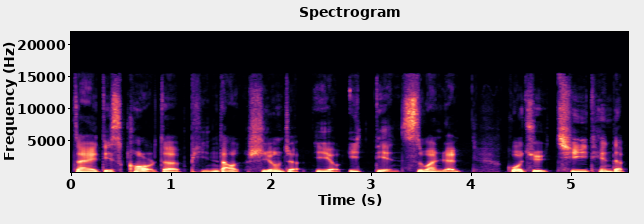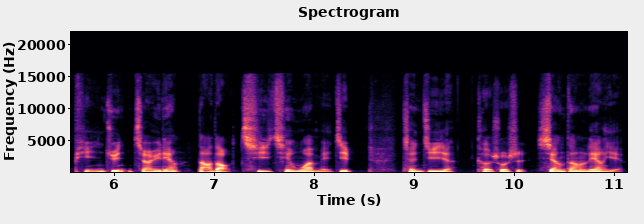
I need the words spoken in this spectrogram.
在 Discord 的频道使用者也有一点四万人，过去七天的平均交易量达到七千万美金，成绩可说是相当亮眼。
